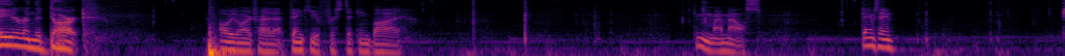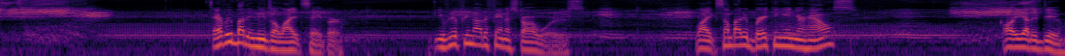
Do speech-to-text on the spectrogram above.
Fader in the dark. Always want to try that. Thank you for sticking by. Give me my mouse. Game scene. Everybody needs a lightsaber. Even if you're not a fan of Star Wars. Like somebody breaking in your house, all you got to do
